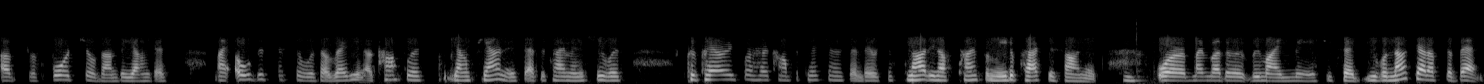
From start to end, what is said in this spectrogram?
of the four children, I'm the youngest. My oldest sister was already an accomplished young pianist at the time, and she was preparing for her competitions and there was just not enough time for me to practice on it. Mm-hmm. Or my mother reminded me, she said, You will not get off the bench.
